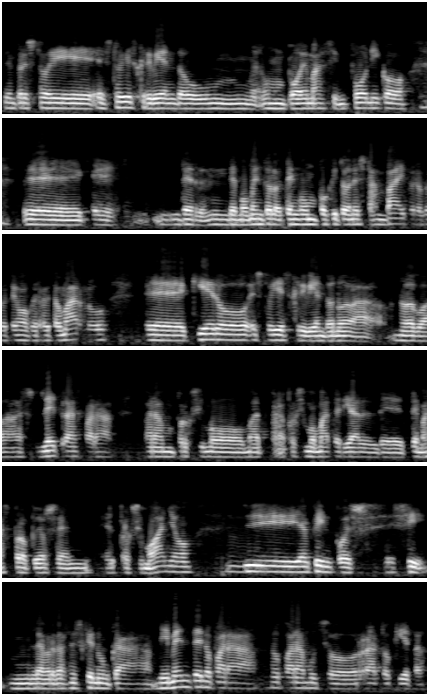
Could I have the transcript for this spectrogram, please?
Siempre estoy estoy escribiendo un, un poema sinfónico eh, que de, de momento lo tengo un poquito en stand-by, pero que tengo que retomarlo. Eh, quiero estoy escribiendo nueva, nuevas letras para para un próximo ma- para próximo material de temas propios en el próximo año. Y en fin, pues sí, la verdad es que nunca, mi mente no para, no para mucho rato quieta.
